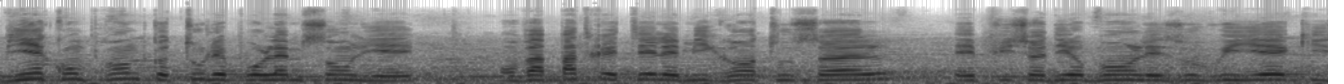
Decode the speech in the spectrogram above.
bien comprendre que tous les problèmes sont liés. On ne va pas traiter les migrants tout seuls et puis se dire, bon, les ouvriers qui,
